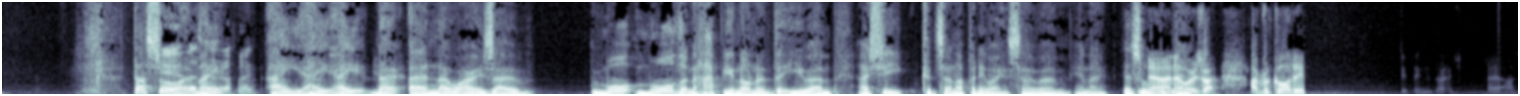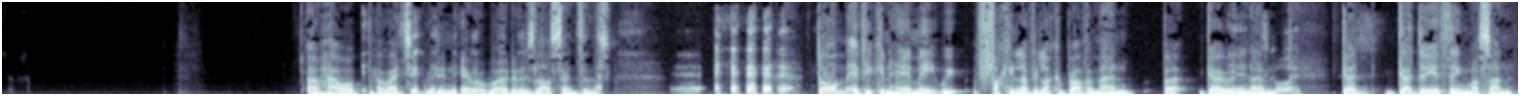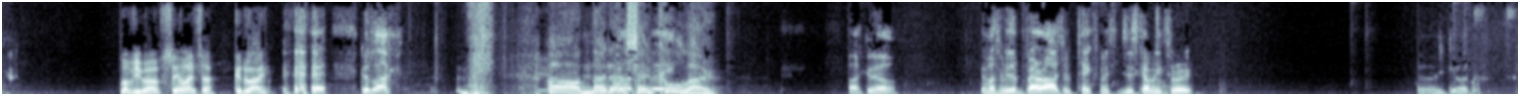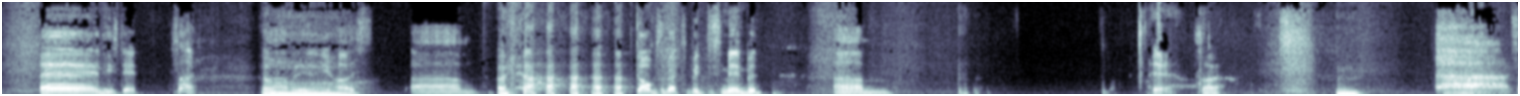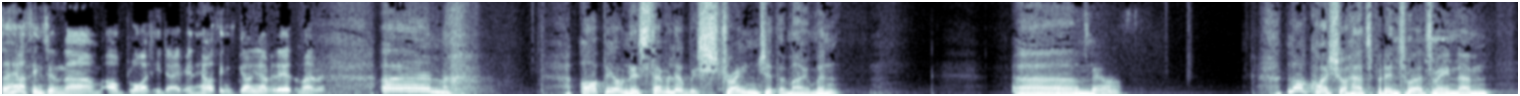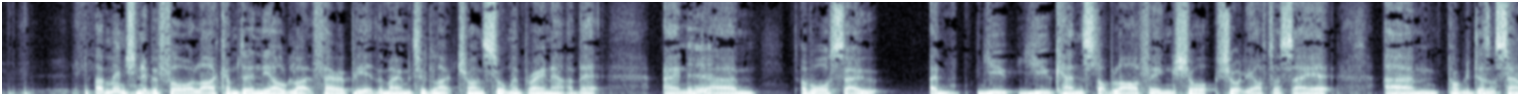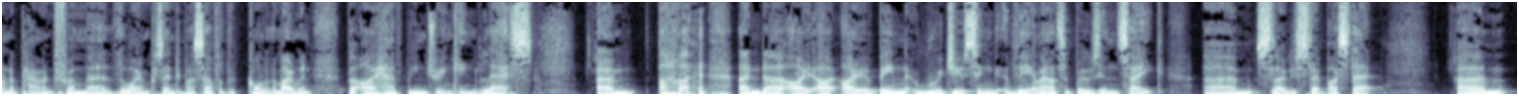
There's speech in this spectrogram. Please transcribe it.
That's Yeah, all right, that's mate. enough, mate. Hey, hey, hey, no, uh, no worries. Uh, more, more than happy and honoured that you um actually could turn up anyway. So um, you know, it's all No, good, no mate. worries. Right, I've recorded. Oh, how poetic! We didn't hear a word of his last sentence. Dom, if you can hear me, we fucking love you like a brother, man. But go and um, cool. go, go do your thing, my son. Love you both. See you later. Goodbye. Good luck. Oh no, that's so cool though. Fucking hell. There must be a barrage of text messages coming through. Oh, God. And he's dead. So, um, we need a new host. Um, Dom's about to be dismembered. Um, yeah, so. So, how are things in um, old Blighty, Davian? How are things going over there at the moment? Um, I'll be honest, they're a little bit strange at the moment. Um, on? Not quite sure how to put it into words. I mean, um, I've mentioned it before. Like I'm doing the old like therapy at the moment to like try and sort my brain out a bit, and um, I've also, and you you can stop laughing short shortly after I say it. Um, probably doesn't sound apparent from uh, the way I'm presenting myself at the call at the moment, but I have been drinking less. Um, and uh, I, I, I have been reducing the amount of booze intake um, slowly, step by step. Um,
